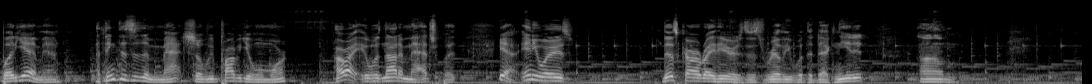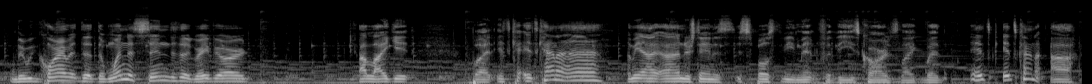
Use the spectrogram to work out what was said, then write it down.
but yeah, man, I think this is a match, so we probably get one more. All right, it was not a match, but yeah. Anyways, this card right here is just really what the deck needed. Um, the requirement, the, the one to send to the graveyard, I like it, but it's it's kind of uh, I mean, I, I understand it's, it's, supposed to be meant for these cards, like, but it's it's kind of ah. Uh,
